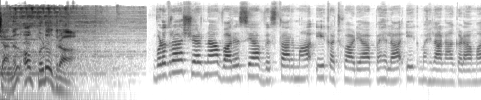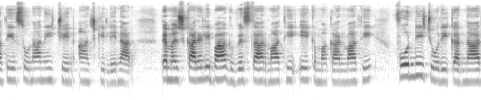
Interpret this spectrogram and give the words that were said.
ચેનલ ઓફ વડોદરા વડોદરા શહેરના વારસિયા વિસ્તારમાં એક અઠવાડિયા પહેલા એક મહિલાના ગળામાંથી સોનાની ચેન આંચકી લેનાર તેમજ કારેલીબાગ વિસ્તારમાંથી એક મકાનમાંથી ફોનની ચોરી કરનાર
